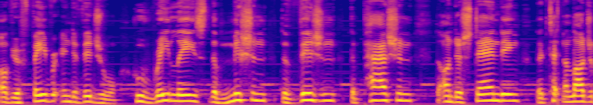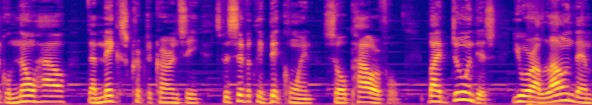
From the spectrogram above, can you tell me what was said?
of your favorite individual who relays the mission, the vision, the passion, the understanding, the technological know how that makes cryptocurrency, specifically Bitcoin, so powerful. By doing this, you are allowing them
